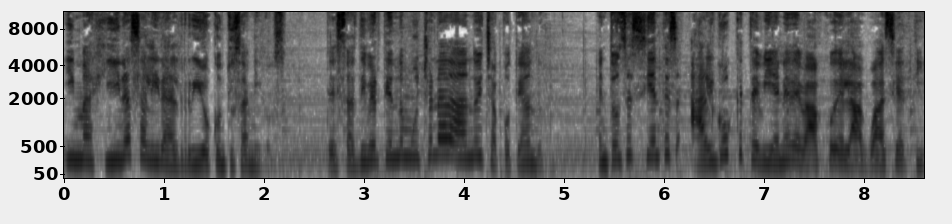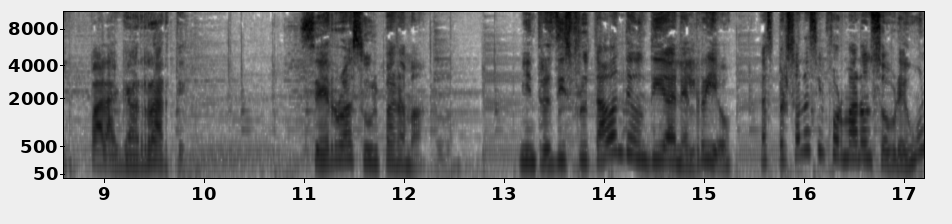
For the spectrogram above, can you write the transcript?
Imagina salir al río con tus amigos. Te estás divirtiendo mucho nadando y chapoteando entonces sientes algo que te viene debajo del agua hacia ti para agarrarte. Cerro Azul, Panamá. Mientras disfrutaban de un día en el río, las personas informaron sobre un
